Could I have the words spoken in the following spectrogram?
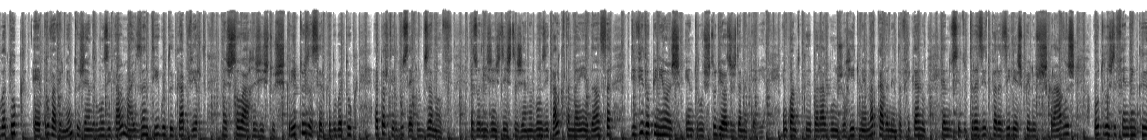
batuque é provavelmente o género musical mais antigo de Cabo Verde, mas só há registros escritos acerca do batuque a partir do século XIX. As origens deste género musical, que também é dança, divide opiniões entre os estudiosos da matéria. Enquanto que para alguns o ritmo é marcadamente africano, tendo sido trazido para as ilhas pelos escravos, outros defendem que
